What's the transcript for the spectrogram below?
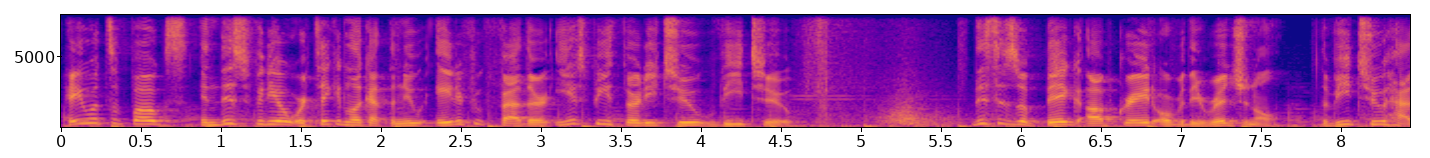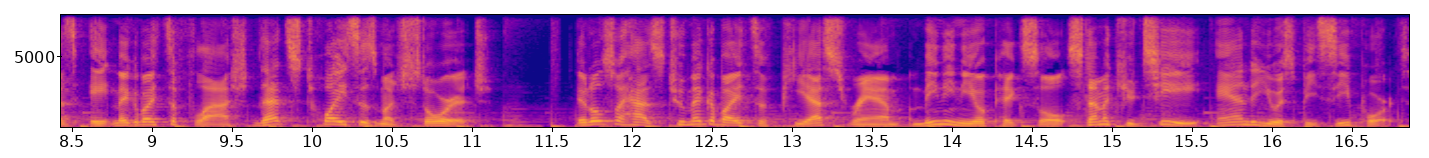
Hey what's up folks, in this video we're taking a look at the new Adafruit Feather ESP32 V2. This is a big upgrade over the original. The V2 has 8MB of flash, that's twice as much storage. It also has 2MB of PS RAM, a mini NeoPixel, Stemma QT, and a USB-C port.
